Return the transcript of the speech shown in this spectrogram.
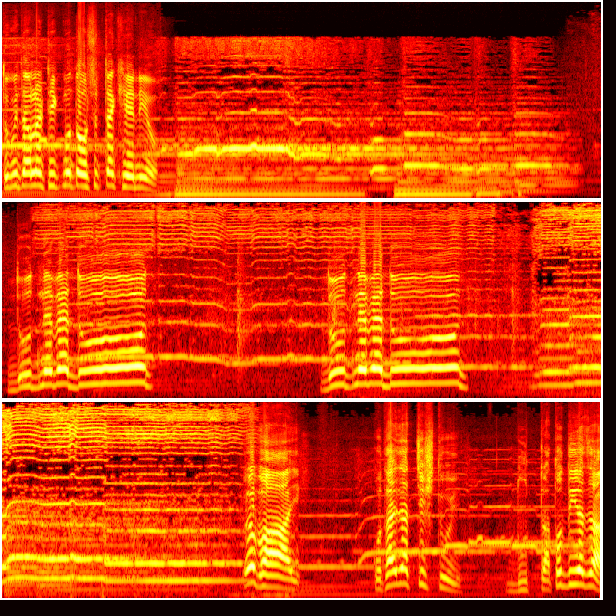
তুমি তাহলে ঠিকমতো ওষুধটা খেয়ে নিও। দুধ নেবে দুধ দুধ নেবে দুধ। এ ভাই কোথায় যাচ্ছিস তুই? দুধটা তো দিয়ে যা।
